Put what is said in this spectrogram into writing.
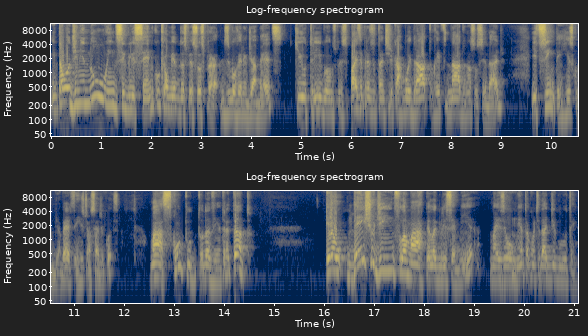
Então eu diminuo o índice glicêmico, que é o medo das pessoas para desenvolverem diabetes, que o trigo é um dos principais representantes de carboidrato refinado na sociedade. E sim, tem risco de diabetes, tem risco de uma série de coisas. Mas, contudo, todavia, entretanto, eu deixo de inflamar pela glicemia, mas eu aumento a quantidade de glúten.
